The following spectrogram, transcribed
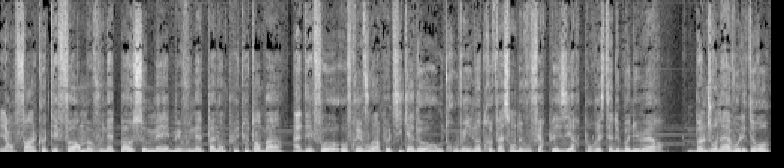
Et enfin, côté forme, vous n'êtes pas au sommet, mais vous n'êtes pas non plus tout en bas. À défaut, offrez-vous un petit cadeau ou trouvez une autre façon de vous faire plaisir pour rester de bonne humeur. Bonne journée à vous les taureaux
